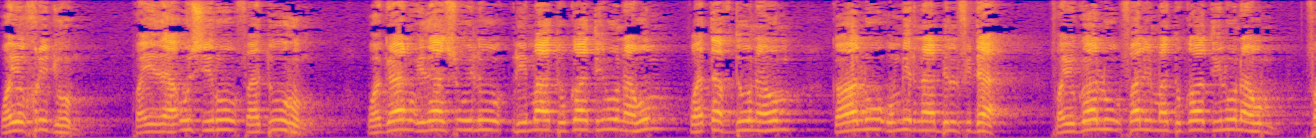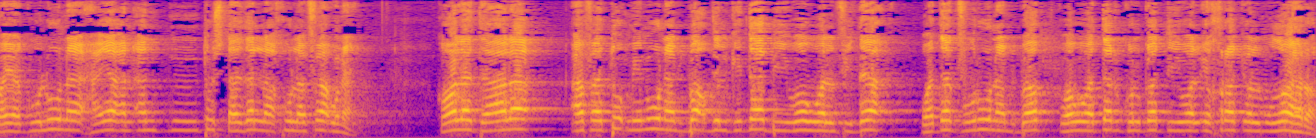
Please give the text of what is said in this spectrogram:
ويخرجهم. فإذا أسروا فدوهم. وكانوا إذا سئلوا لما تقاتلونهم وتفدونهم قالوا أمرنا بالفداء. فيقال فلما تقاتلونهم؟ فيقولون حياء أن تستذل خلفاؤنا. قال تعالى أفتؤمنون ببعض الكتاب وهو الفداء؟ وتكفرون ببعض وهو ترك القتل والإخراج والمظاهرة.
